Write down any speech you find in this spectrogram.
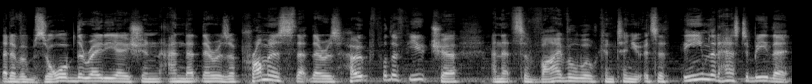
that have absorbed the radiation and that there is a promise that there is hope for the future and that survival will continue. It's a theme that has to be there.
